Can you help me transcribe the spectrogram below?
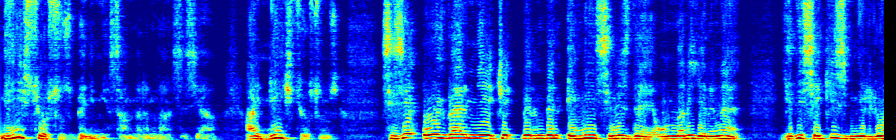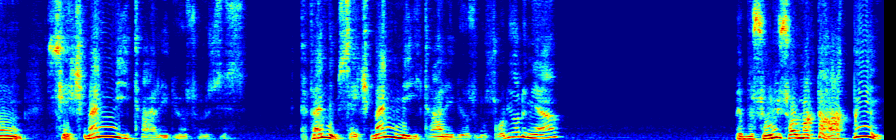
Ne istiyorsunuz benim insanlarımdan siz ya? Hayır ne istiyorsunuz? Size oy vermeyeceklerinden eminsiniz de onların yerine 7-8 milyon seçmen mi ithal ediyorsunuz siz? Efendim seçmen mi ithal ediyorsunuz? Soruyorum ya. Ve bu soruyu sormakta haklıyım.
